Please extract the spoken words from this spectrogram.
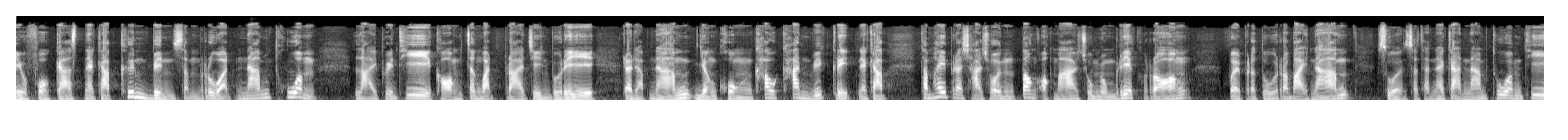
New Focus นะครับขึ้นบินสำรวจน้ำท่วมหลายพื้นที่ของจังหวัดปราจีนบุรี ระดับน้ำยังคงเข้าขั้นวิกฤตนะครับทำให้ประชาชนต้องออกมาชุมนุมเรียกร้อง เปิดประตูระบายน้ำส่วนสถานการณ์น้ำท่วมที่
